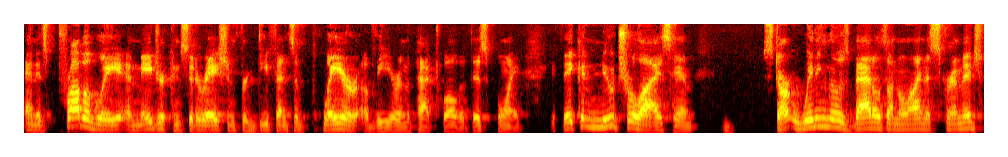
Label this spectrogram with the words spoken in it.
and is probably a major consideration for defensive player of the year in the Pac 12 at this point. If they can neutralize him, start winning those battles on the line of scrimmage,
